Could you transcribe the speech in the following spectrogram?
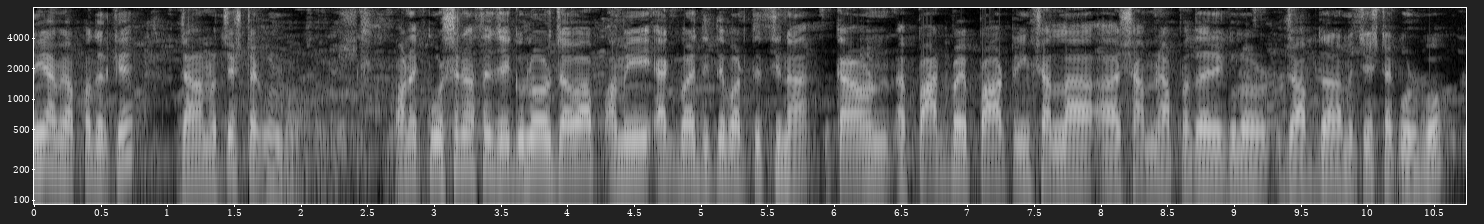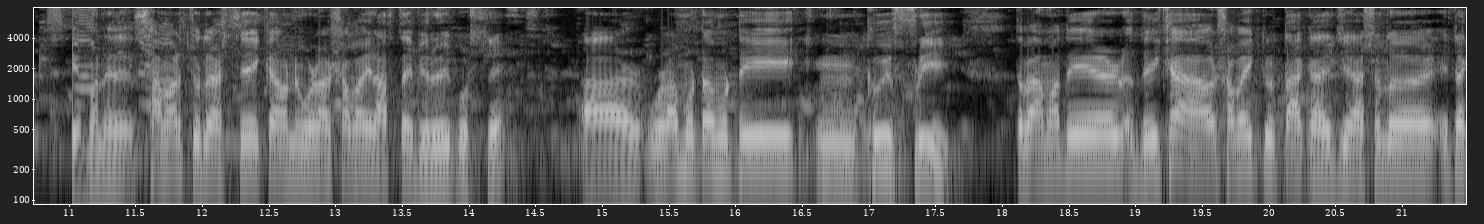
নিয়ে আমি আপনাদেরকে জানানোর চেষ্টা করব। অনেক কোশ্চেন আছে যেগুলোর জবাব আমি একবার দিতে পারতেছি না, কারণ পার্ট বাই পার্ট ইনশাল্লাহ সামনে আপনাদের এগুলোর জবাব দেওয়ার আমি চেষ্টা করব। মানে সামার চলে আসছে, এই কারণে ওরা সবাই রাস্তায় বের হয়ে পড়ছে। আর ওরা মোটামুটি খুবই ফ্রি তবে আমাদের দেখা সবাই একটু তাকায় যে আসলে এটা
